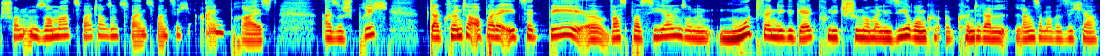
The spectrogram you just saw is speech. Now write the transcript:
schon im Sommer 2022 einpreist. Also sprich, da könnte auch bei der EZB äh, was passieren. So eine notwendige geldpolitische Normalisierung äh, könnte da langsam aber sicher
